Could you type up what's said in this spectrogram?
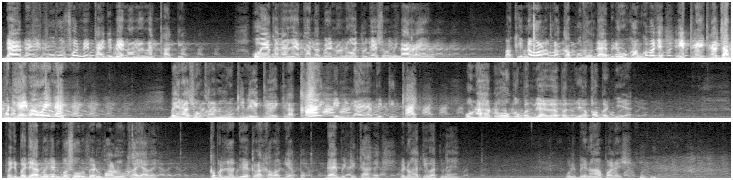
ડાયાબિટીસ પુરુષોને થાય છે, બહેનોને નથી થતી. હોય કદાચ એકાદા બહેનોને હોય તો જય સ્વામી નારાયણ. બાકી નવ્વાણું ટકા પુરુષ ડાયાબિટીસ હું કામ ખબર છે? એકલા એકલા ઝાપટી આવ્યા હોય ને. બૈરા છોકરાને મૂકીને એકલા એકલા ખાય, એને ડાયાબિટીસ થાય. ઓના હાટો હોકો ભજ્યા આવ્યા, ભજ્યા ખો ભજ્યા. પછી બજારમાં જઈને બસો રૂપિયાનું ભાણું ખાઈ આવે. ખબર જાતું એકલા ખાવા ગયા તો. ડાયાબિટીસ થાય. બેનો સાચી વાત ને? ઓલી બેન હા પાડે છે.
